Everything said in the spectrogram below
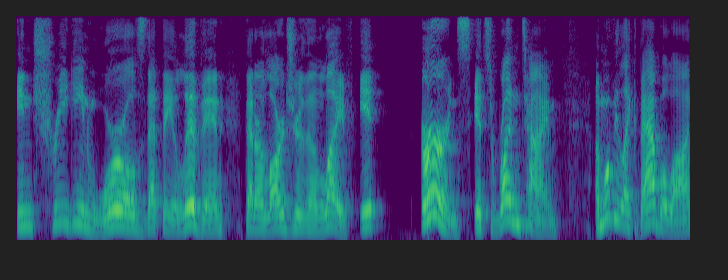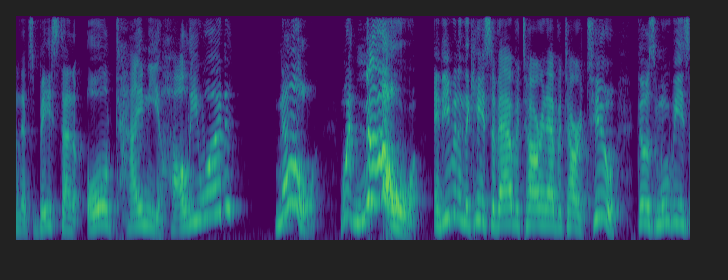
intriguing worlds that they live in that are larger than life. It earns its runtime. A movie like Babylon that's based on old timey Hollywood? No! What? No! And even in the case of Avatar and Avatar 2, those movies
